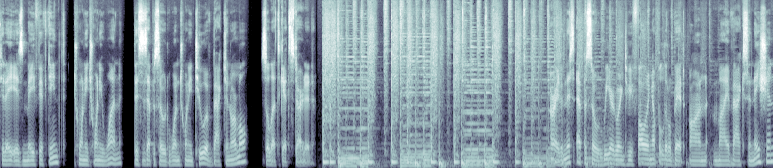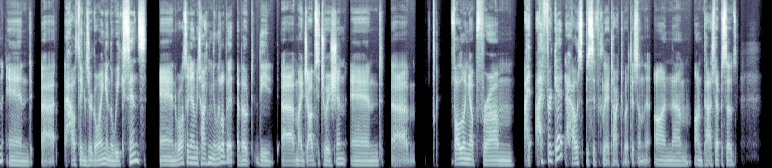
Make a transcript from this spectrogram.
Today is May 15th, 2021. This is episode 122 of Back to Normal. So let's get started. All right, in this episode, we are going to be following up a little bit on my vaccination and uh, how things are going in the week since. And we're also going to be talking a little bit about the uh, my job situation and um, following up from I, I forget how specifically I talked about this on the on um, on past episodes,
